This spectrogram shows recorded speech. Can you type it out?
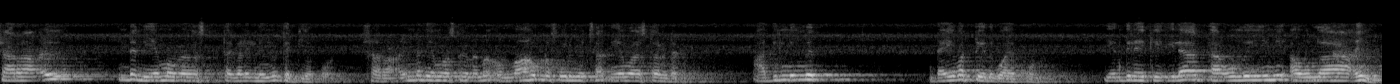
ഷറന്റെ നിയമവ്യവസ്ഥകളിൽ നിന്ന് തെറ്റിയപ്പോൾ. ഷറന്റെ നിയമവ്യവസ്ഥകൾ എന്ന് അള്ളാഹും റസൂലും വെച്ച നിയമവ്യവസ്ഥകളുണ്ടല്ലോ. അതിൽ നിന്ന് ഡൈവേർട്ട് ചെയ്ത് പോയപ്പോൾ എന്തിലേക്ക്? ഇല തൗലീനി ഔലാഇൻ.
